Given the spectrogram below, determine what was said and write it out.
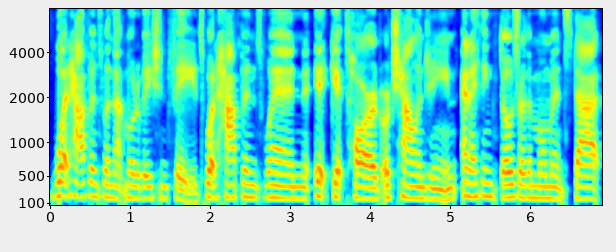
what happens when that motivation fades? What happens when it gets hard or challenging? And I think those are the moments that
